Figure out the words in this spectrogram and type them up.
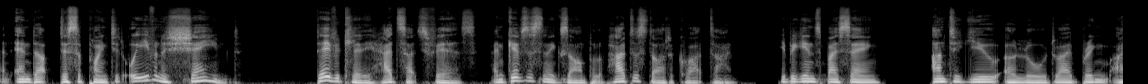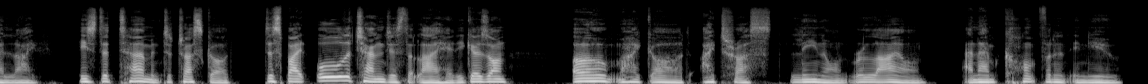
and end up disappointed or even ashamed? David clearly had such fears and gives us an example of how to start a quiet time. He begins by saying, Unto you, O Lord, do I bring my life. He's determined to trust God despite all the challenges that lie ahead. He goes on, Oh my God, I trust, lean on, rely on, and I am confident in you.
